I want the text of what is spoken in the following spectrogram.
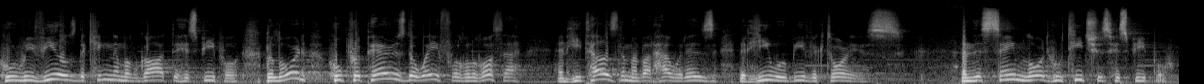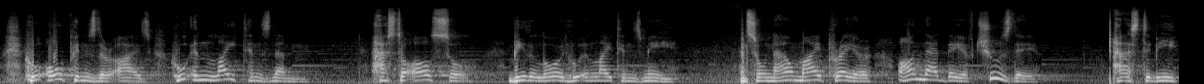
who reveals the kingdom of God to his people, the Lord who prepares the way for Golgotha, and he tells them about how it is that he will be victorious. And this same Lord who teaches his people, who opens their eyes, who enlightens them, has to also be the Lord who enlightens me. And so now my prayer on that day of Tuesday has to be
